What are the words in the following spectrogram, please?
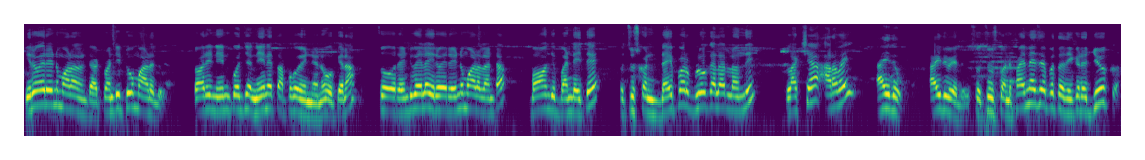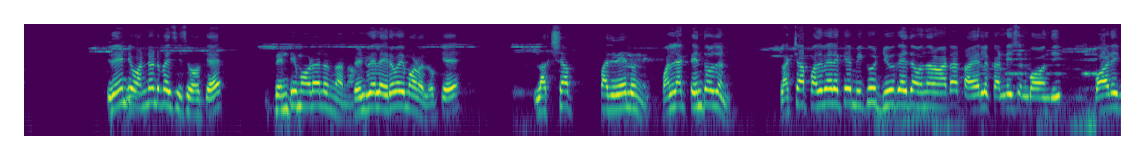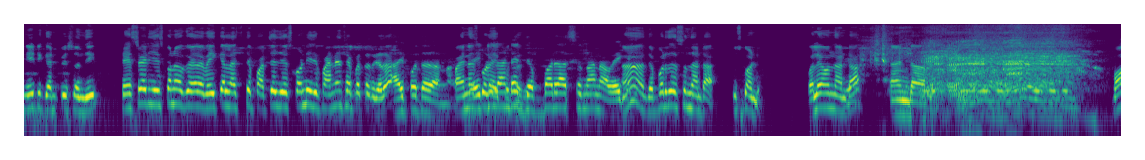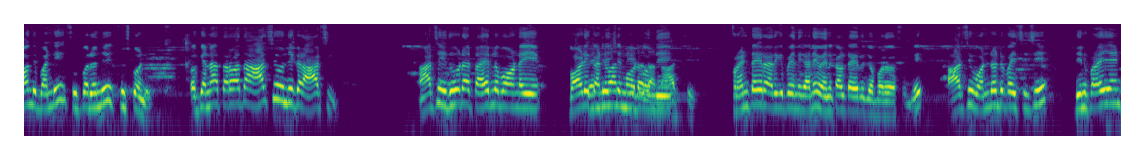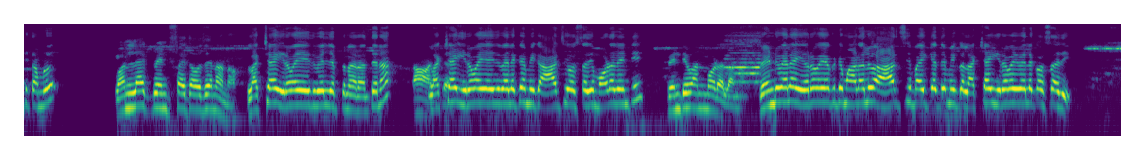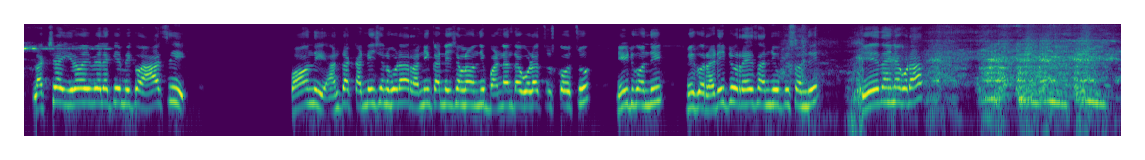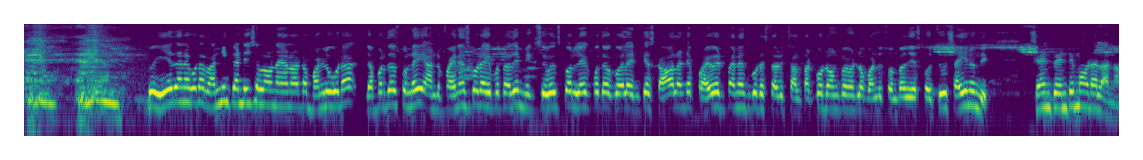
ఇరవై రెండు మోడల్ అంట. ట్వంటీ టూ మోడల్ సారీ నేను కొంచెం నేనే తప్పుగా విన్నాను. ఓకేనా? సో రెండు వేల ఇరవై రెండు మోడల్ అంట. బాగుంది బండి అయితే. సో చూసుకోండి. డైపర్ బ్లూ కలర్లో ఉంది. లక్ష అరవై ఐదు. ఐదు వేలు. సో చూసుకోండి. ఫైనలైజ్ అయిపోతుంది. ఇక్కడ డ్యూక్ ఇదేంటి? One twenty five CC okay twenty model ఉంది అన్న రెండు వేల ఇరవై మోడల్ ఓకే లక్ష పదివేలు ఉంది. One lakh ten thousand lakh పదివేలకే మీకు డ్యూక్ అయితే ఉందన్నమాట. టైర్లు కండిషన్ బాగుంది. బాడీ నీట్గా కనిపిస్తుంది. టెస్ట్ రైడ్ చేసుకుని ఒకవేళ వెహికల్ నచ్చితే పర్చేజ్ చేసుకోండి. ఇది ఫైనాన్స్ అయిపోతుంది కదా? అయిపోతుంది అన్న. Finance కూడా అంటే. జబర్దస్త్ జబర్దస్త్ ఉందంట చూసుకోండి. భలే ఉందంట. అండ్ బాగుంది బండి. సూపర్ ఉంది. చూసుకోండి. ఓకేనా? తర్వాత ఆర్సీ ఉంది ఇక్కడ ఆర్సీ. ఆర్సీ ఇది కూడా టైర్లు బాగున్నాయి. బాడీ కండిషన్ ఉంది. ఫ్రంట్ టైర్ అరిగిపోయింది కానీ వెనకాల tyre Jabardasth RC one twenty five CC దీని ప్రైస్ ఏంటి తమ్ముడు? One lakh twenty five thousand అన్న. లక్ష ఇరవై ఐదు వేలు చెప్తున్నారు అంతేనా? లక్ష ఇరవై ఐదు వేలకే మీకు ఆర్సీ వస్తుంది. మోడల్ ఏంటి? ట్వంటీ వన్ మోడల్ అన్న. రెండు వేల ఇరవై ఒకటి మోడల్ ఆర్సీ బైక్ అయితే మీకు లక్ష ఇరవై వేలకి వస్తుంది. లక్ష ఇరవై వేలకి మీకు ఆర్సీ బాగుంది. అంత కండిషన్ కూడా రన్నింగ్ కండిషన్లో ఉంది. బండి అంతా కూడా చూసుకోవచ్చు. నీట్గా ఉంది. మీకు రెడీ టు రేస్ అని చూపిస్తుంది. ఏదైనా కూడా సో ఏదైనా కూడా రన్నింగ్ కండిషన్లో ఉన్నాయన్నమాట. బండ్లు కూడా జబర్దస్త్ ఉన్నాయి అండ్ ఫైనాన్స్ కూడా అయిపోతుంది. మీకు సివిల్ స్కోర్ లేకపోతే ఒకవేళ ఇన్ కేస్ కావాలంటే ప్రైవేట్ ఫైనాన్స్ కూడా ఇస్తాడు చాలా తక్కువ డౌన్ పేమెంట్లో బండి సొంతం చేసుకోవచ్చు. షైన్ ఉంది. షైన్ ట్వంటీ మోడల్ అన్న.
